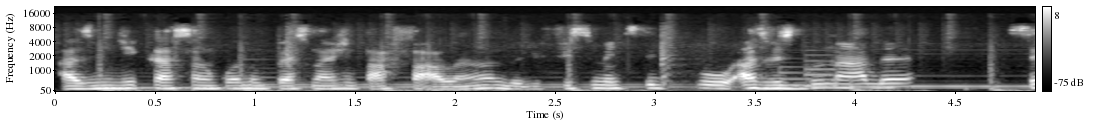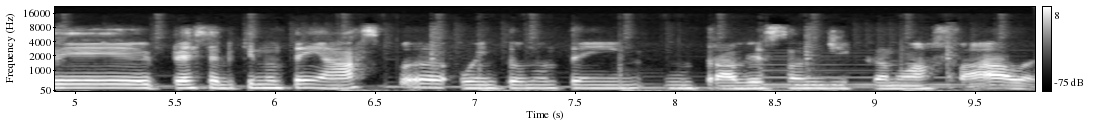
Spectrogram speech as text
As indicações quando um personagem tá falando, dificilmente, tipo, às vezes do nada você percebe que não tem aspa, ou então não tem um travessão indicando uma fala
